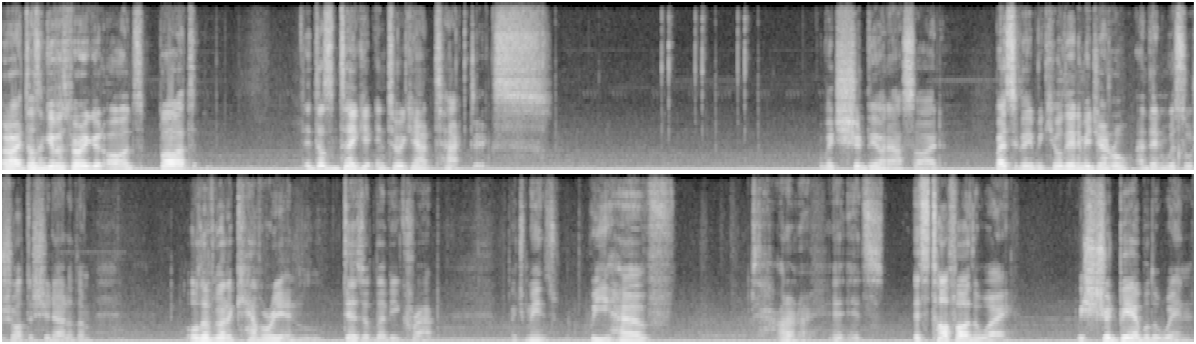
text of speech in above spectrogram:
Alright, doesn't give us very good odds, but it doesn't take it into account tactics. Which should be on our side. Basically, we kill the enemy general, and then whistle shot the shit out of them. All they've got are cavalry and desert levy crap. Which means we have... I don't know. It, it's, it's tough either way. We should be able to win.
